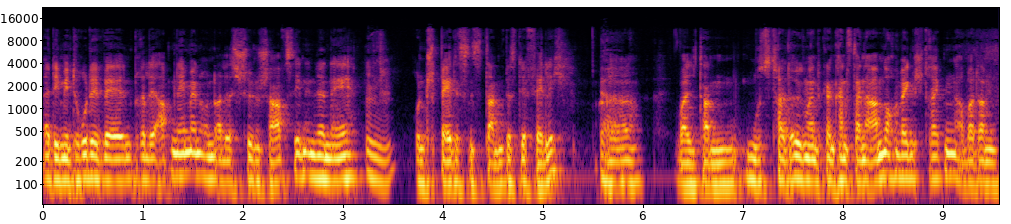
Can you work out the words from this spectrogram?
äh, die Methode wählen, Brille abnehmen und alles schön scharf sehen in der Nähe. Mhm. Und spätestens dann bist du fällig. Ja. Äh, weil dann musst halt irgendwann, dann kannst deinen Arm noch wegstrecken, aber dann,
